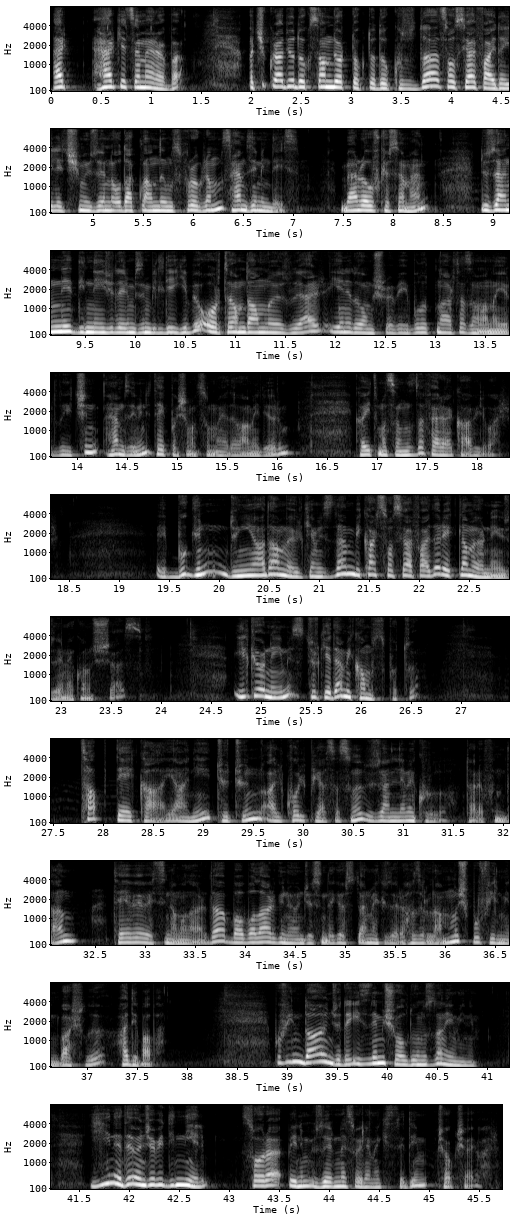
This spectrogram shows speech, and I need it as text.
Her, herkese merhaba. Açık Radyo 94.9'da sosyal fayda iletişimi üzerine odaklandığımız programımız Hemzemin'deyiz. Ben Rauf Kösemen. Düzenli dinleyicilerimizin bildiği gibi ortağım Damla Özlüer yeni doğmuş bebeği Bulut Nart'a zaman ayırdığı için Hemzemin'i tek başıma sunmaya devam ediyorum. Kayıt masamızda Ferel Kabil var. E, bugün dünyadan ve ülkemizden birkaç sosyal fayda reklam örneği üzerine konuşacağız. İlk örneğimiz Türkiye'den bir kamu spotu. TAP DK yani Tütün Alkol Piyasasını Düzenleme Kurulu tarafından TV ve sinemalarda Babalar Günü öncesinde göstermek üzere hazırlanmış bu filmin başlığı Hadi Baba. Bu film daha önce de izlemiş olduğunuzdan eminim. Yine de önce bir dinleyelim. Sonra benim üzerine söylemek istediğim çok şey var.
